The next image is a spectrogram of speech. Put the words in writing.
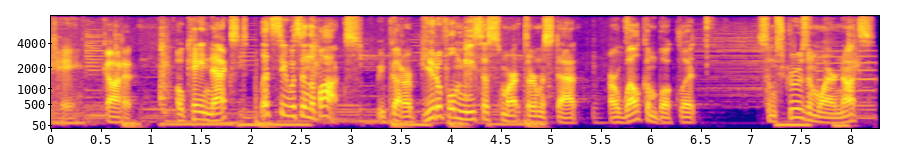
Okay, got it. Okay, next, let's see what's in the box. We've got our beautiful Mysa smart thermostat, our welcome booklet, some screws and wire nuts,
